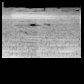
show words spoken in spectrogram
Yes.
